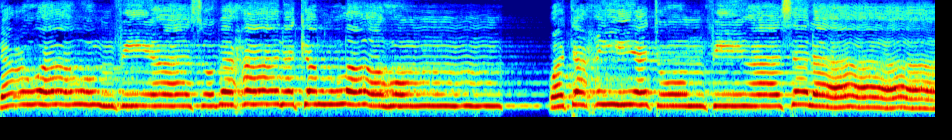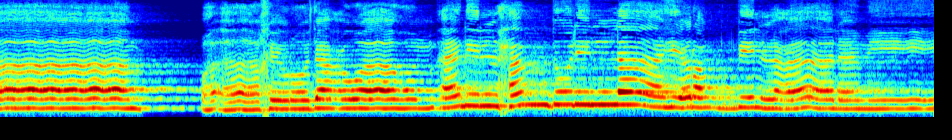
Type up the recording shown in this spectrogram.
دعواهم فيها سبحانك اللهم وتحيتهم فيها سلام. وآخر دعواهم أن الحمد لله رب العالمين.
